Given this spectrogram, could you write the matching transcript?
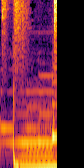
you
